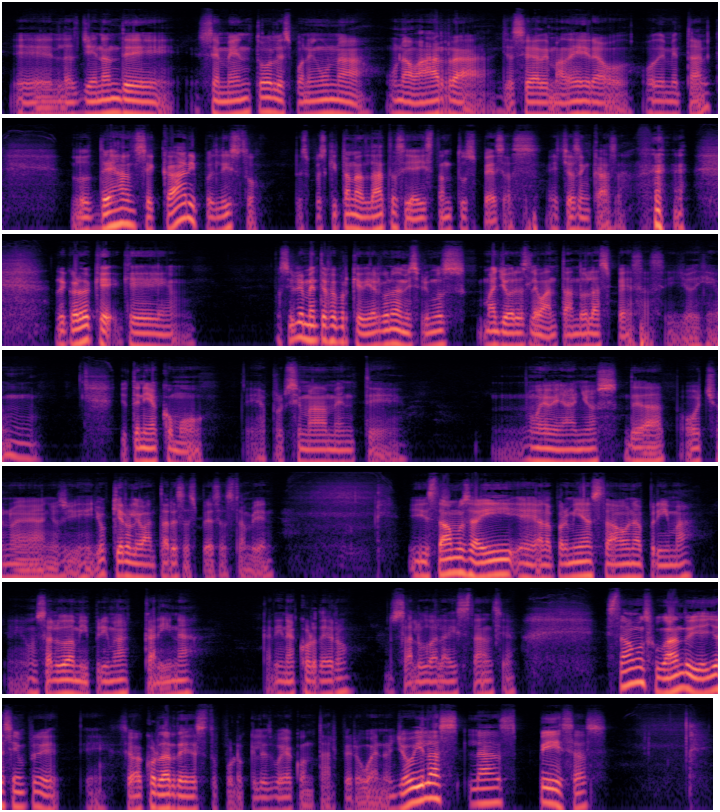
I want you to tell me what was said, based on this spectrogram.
las llenan de cemento, les ponen una, una barra, ya sea de madera o, de metal, los dejan secar y pues listo. Después quitan las latas y ahí están tus pesas hechas en casa. Recuerdo que, posiblemente fue porque vi a alguno de mis primos mayores levantando las pesas y yo dije, mm", yo tenía como eh, aproximadamente nueve años de edad, ocho, nueve años y dije, yo quiero levantar esas pesas también. Y estábamos ahí, eh, a la par mía estaba una prima. Eh, un saludo a mi prima Karina, Karina Cordero. Saludo a la distancia. Estábamos jugando y ella siempre eh, se va a acordar de esto por lo que les voy a contar. Pero bueno, yo vi las, las pesas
